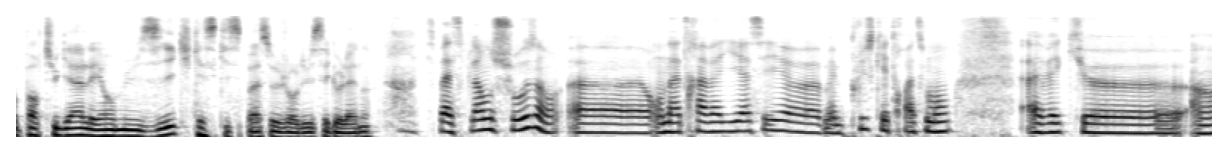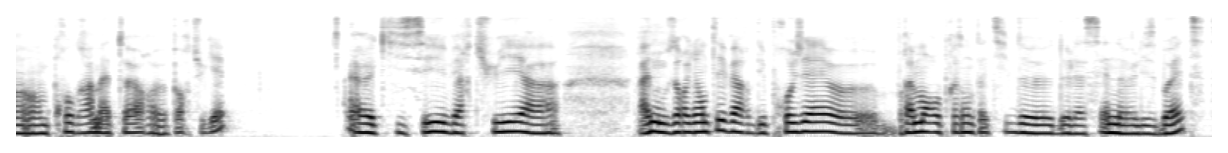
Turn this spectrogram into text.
au Portugal et en musique. Qu'est-ce qui se passe aujourd'hui, Ségolène? Il se passe plein de choses. Euh, on a travaillé assez, euh, même plus qu'étroitement, avec euh, un programmateur portugais euh, qui s'est vertué à, à, nous orienter vers des projets euh, vraiment représentatifs de, de, la scène lisboète.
